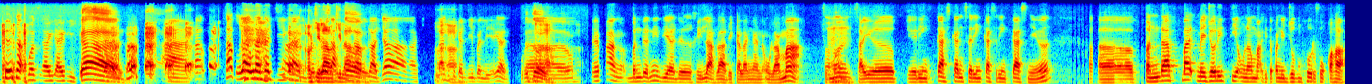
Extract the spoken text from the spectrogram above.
ke nak puasa hari-hari. Kan? Ah, tak, tak apalah ulang kaji kan. Okey Benda lah, dah okey lah. kita Belajar. Ah. kita kaji balik kan. Betul. Uh, memang benda ni dia ada khilaf lah di kalangan ulama. Cuma Hmm. saya ringkaskan seringkas-ringkasnya uh, pendapat majoriti ulama kita panggil jumhur fuqaha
